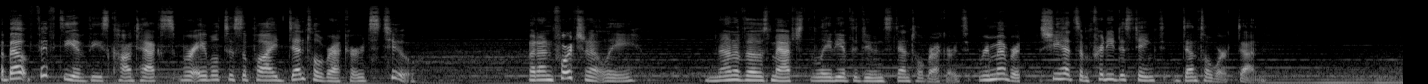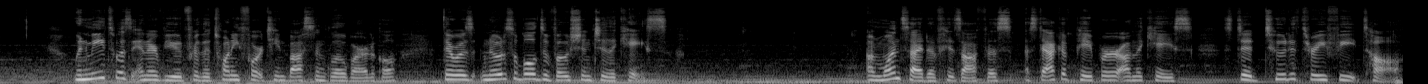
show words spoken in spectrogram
About 50 of these contacts were able to supply dental records, too. But unfortunately, none of those matched the Lady of the Dunes dental records. Remember, she had some pretty distinct dental work done. When Meads was interviewed for the 2014 Boston Globe article, there was noticeable devotion to the case. On one side of his office, a stack of paper on the case stood two to three feet tall,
